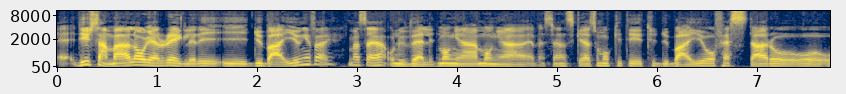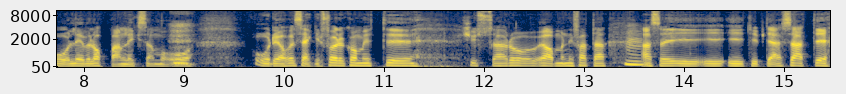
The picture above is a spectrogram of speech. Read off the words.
det är ju samma lagar och regler i, i Dubai ungefär kan man säga. Och nu väldigt många, många även svenskar som åker till, till Dubai och festar och, och, och lever loppan liksom. Och, och, och det har väl säkert förekommit eh, kyssar och ja men ni fattar. Mm. Alltså i, i, i typ där. Så att eh,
